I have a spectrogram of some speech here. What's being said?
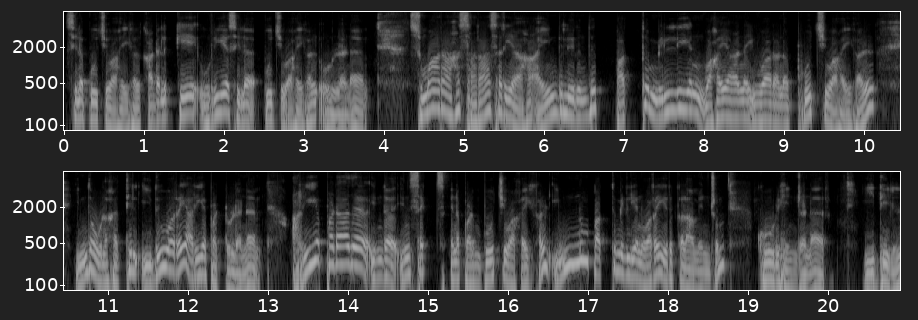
சில பூச்சி வகைகள் கடலுக்கே உரிய சில பூச்சி வகைகள் உள்ளன. சுமாராக சராசரியாக ஐந்திலிருந்து பத்து மில்லியன் வகையான இவ்வாறான பூச்சி வகைகள் இந்த உலகத்தில் இதுவரை அறியப்பட்டுள்ளன. அறியப்படாத இந்த இன்செக்ட்ஸ் எனப்படும் பூச்சி வகைகள் இன்னும் பத்து மில்லியன் வரை இருக்கலாம் என்றும் கூறுகின்றனர். இதில்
